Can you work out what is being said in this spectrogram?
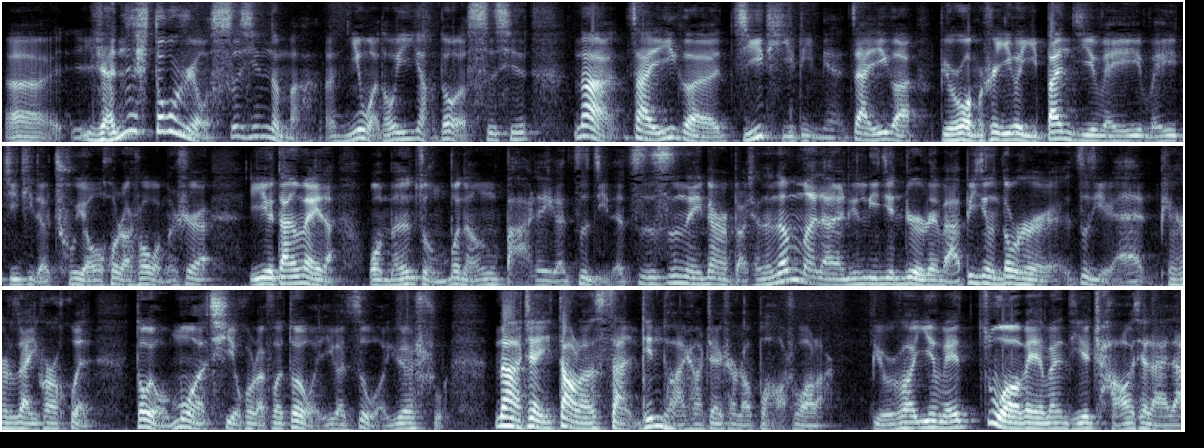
呃，人都是有私心的嘛，呃，你我都一样，都有私心。那在一个集体里面，在一个，比如我们是一个以班级为为集体的出游，或者说我们是一个单位的，我们总不能把这个自己的自私那一面表现的那么的淋漓尽致，对吧？毕竟都是自己人，平时都在一块混，都有默契，或者说都有一个自我约束。那这到了散拼团上，这事儿就不好说了。比如说，因为座位问题吵起来的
